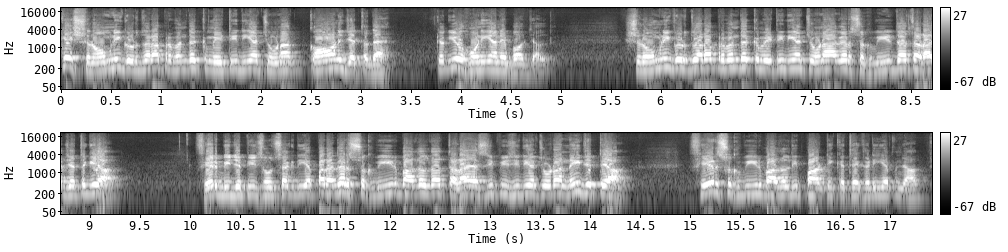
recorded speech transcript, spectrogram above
ਕਿ ਸ਼੍ਰੋਮਣੀ ਗੁਰਦੁਆਰਾ ਪ੍ਰਬੰਧਕ ਕਮੇਟੀ ਦੀਆਂ ਚੋਣਾਂ ਕੌਣ ਜਿੱਤਦਾ ਹੈ। ਕਿਉਂਕਿ ਉਹ ਹੋਣੀਆਂ ਨੇ ਬਹੁਤ ਜਲਦ। ਸ਼੍ਰੋਮਣੀ ਗੁਰਦੁਆਰਾ ਪ੍ਰਬੰਧਕ ਕਮੇਟੀ ਦੀਆਂ ਚੋਣਾਂ ਅਗਰ ਸੁਖਬੀਰ ਦਾ ਧੜਾ ਜਿੱਤ ਗਿਆ, ਫਿਰ ਬੀਜੇਪੀ ਸੋਚ ਸਕਦੀ ਹੈ। ਪਰ ਅਗਰ ਸੁਖਬੀਰ ਬਾਦਲ ਦਾ ਧੜਾ ਐਸਜੀਪੀਸੀ ਦੀਆਂ ਚੋਣਾਂ ਨਹੀਂ ਜਿੱਤਿਆ, ਫਿਰ ਸੁਖਬੀਰ ਬਾਦਲ ਦੀ ਪਾਰਟੀ ਕਿੱਥੇ ਖੜੀ ਹੈ ਪੰਜਾਬ 'ਚ?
